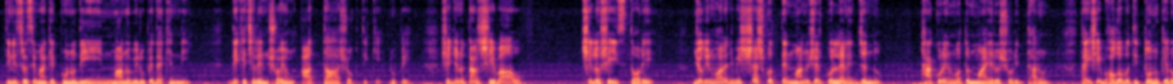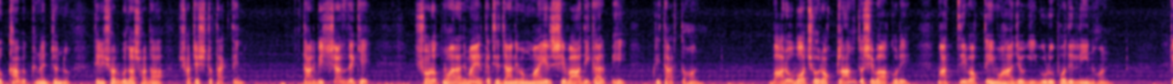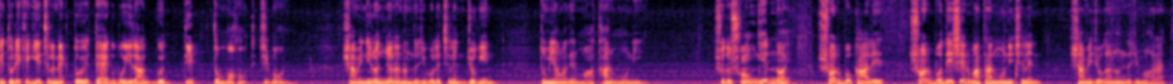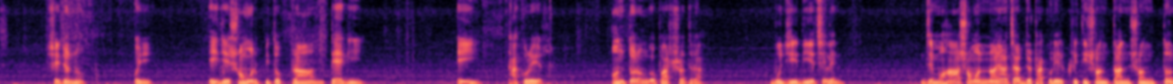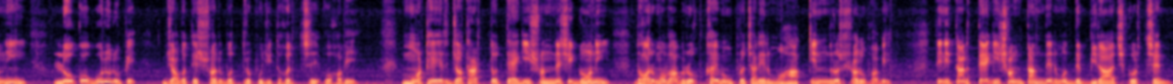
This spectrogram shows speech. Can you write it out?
তিনি শ্রী মাকে কোনো দিন মানবী রূপে দেখেননি। দেখেছিলেন স্বয়ং আদ্যা শক্তিকে রূপে সেজন্য তার সেবাও ছিল সেই স্তরে। যোগীন মহারাজ বিশ্বাস করতেন মানুষের কল্যাণের জন্য ঠাকুরের মতন মায়েরও শরীর ধারণ। তাই সেই ভগবতী তনুকে রক্ষাবেক্ষণের জন্য তিনি সর্বদা সদা সচেষ্ট থাকতেন। তার বিশ্বাস দেখে শরৎ মহারাজ মায়ের কাছে যান এবং মায়ের সেবাধিকার পেয়ে কৃতার্থ হন। বারো বছর অক্লান্ত সেবা করে মাতৃভক্ত এই মহাযোগী গুরুপদে লীন হন। কিন্তু রেখে গিয়েছিলেন এক ত্যাগ বৈরাগ্য দীপ্ত মহৎ জীবন। স্বামী নিরঞ্জনানন্দজি বলেছিলেন, যোগিন, তুমি আমাদের মাথার মণি। শুধু সংঘের নয়, সর্বকালের, সর্বদেশের মাথার মণি ছিলেন স্বামী যোগানন্দজি মহারাজ। সেই জন্য ওই, এই যে সমর্পিত প্রাণ ত্যাগী, এই ঠাকুরের অন্তরঙ্গ পার্ষদরা বুঝিয়ে দিয়েছিলেন যে মহা মহাসমন্বয়াচার্য ঠাকুরের কৃতি সন্তান সন্তানই লোকগুরু রূপে জগতের সর্বত্র পূজিত হচ্ছে ও হবে। মঠের যথার্থ ত্যাগী সন্ন্যাসীগণই ধর্মভাব, রক্ষা এবং প্রচারের মহাকেন্দ্র স্বরূপ হবে। তিনি তার ত্যাগী সন্তানদের মধ্যে বিরাজ করছেন।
